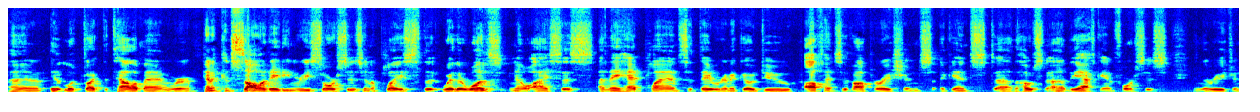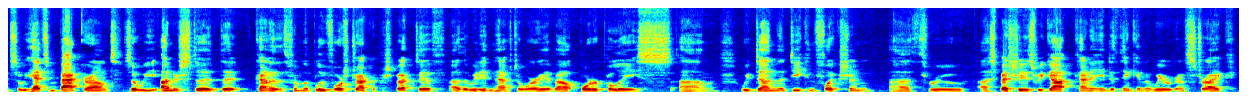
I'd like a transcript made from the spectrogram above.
And it looked like the Taliban were kind of consolidating resources in a place that where there was no ISIS, and they had plans that they were going to go do offensive operations against uh, the host, uh, the Afghan forces in the region. So we had some background, so we understood that kind of from the Blue Force Tracker perspective uh, that we didn't have to worry about border police. Um, we've done the deconfliction uh, through, especially as we got kind of into thinking that we were going to strike,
